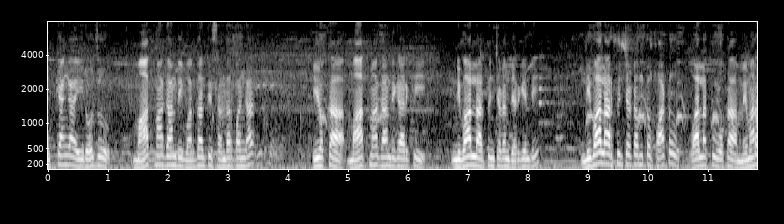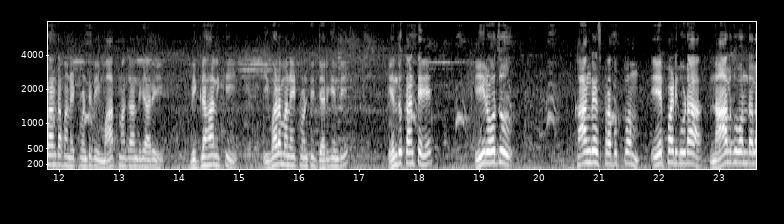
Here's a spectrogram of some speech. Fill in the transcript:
ముఖ్యంగా ఈరోజు మహాత్మా గాంధీ వర్ధంతి సందర్భంగా ఈ యొక్క మహాత్మా గాంధీ గారికి నివాళులు అర్పించడం జరిగింది. నివాళులు అర్పించడంతో పాటు వాళ్ళకు ఒక మెమరాండం అనేటువంటిది మహాత్మా గాంధీ గారి విగ్రహానికి ఇవ్వడం అనేటువంటిది జరిగింది. ఎందుకంటే ఈరోజు కాంగ్రెస్ ప్రభుత్వం ఏర్పడి కూడా నాలుగు వందల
